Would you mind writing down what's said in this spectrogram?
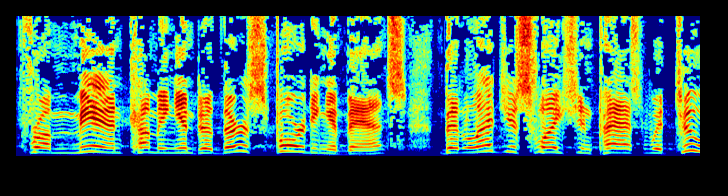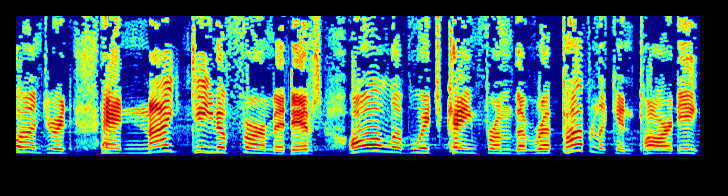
from men coming into their sporting events, the legislation passed with 219 affirmatives, all of which came from the Republican Party,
